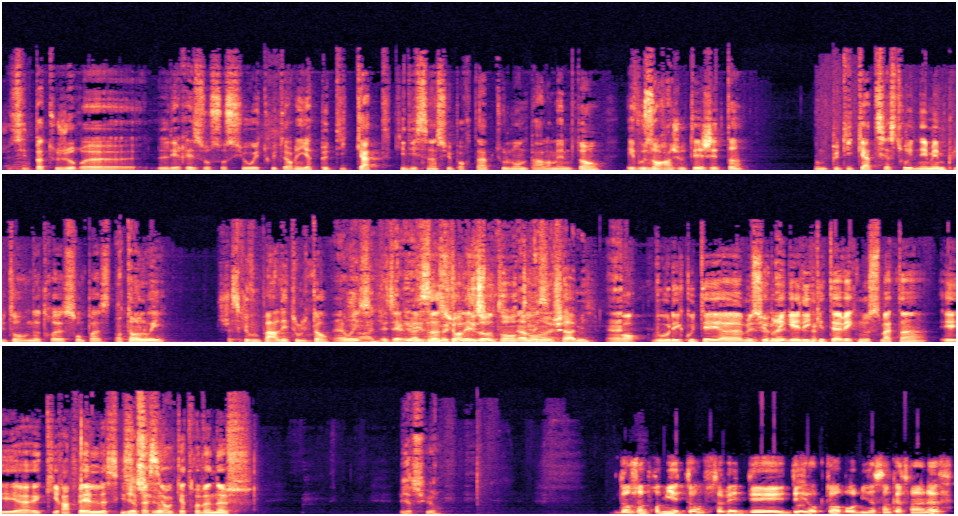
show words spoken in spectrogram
Je ne cite pas toujours euh, les réseaux sociaux et Twitter, mais il y a Petit Cat qui dit c'est insupportable, tout le monde parle en même temps, et vous en rajoutez j'éteins. Donc Petit Cat, si ça se trouve, il n'est même plus dans notre, son poste. Entends, Louis? Parce que vous parlez tout le temps. Ah oui, des Les uns sur les autres. En temps, euh, cher ami. Bon, vous voulez écouter euh, Monsieur Brigelli qui était avec nous ce matin et euh, qui rappelle ce qui s'est passé en 89 Bien sûr. Dans un premier temps, vous savez, dès, dès octobre 1989,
